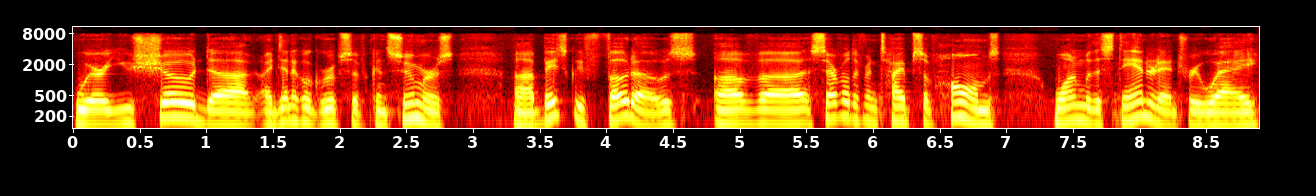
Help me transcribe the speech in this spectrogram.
where you showed uh, identical groups of consumers uh, basically photos of uh, several different types of homes, one with a standard entryway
